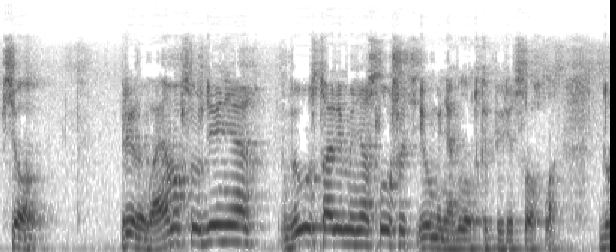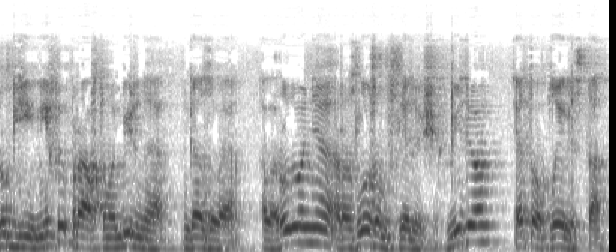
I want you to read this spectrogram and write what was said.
Все. Прерываем обсуждение. Вы устали меня слушать, и у меня глотка пересохла. Другие мифы про автомобильное газовое оборудование разложим в следующих видео этого плейлиста.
